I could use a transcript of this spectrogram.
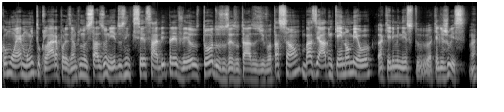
como é muito clara, por exemplo, nos Estados Unidos, em que você sabe prever todos os resultados de votação baseado em quem nomeou aquele ministro, aquele juiz. Né?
